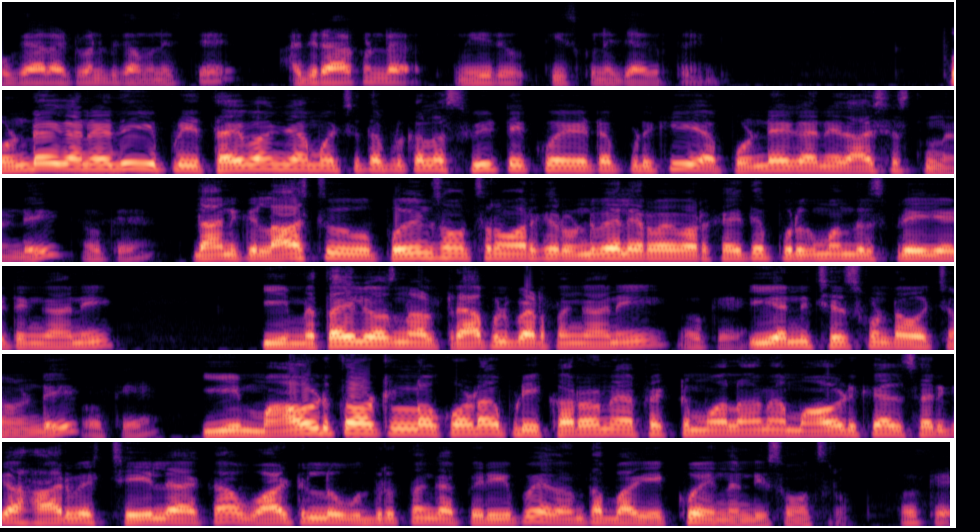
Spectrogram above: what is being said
ఒకవేళ అటువంటిది గమనిస్తే అది రాకుండా మీరు తీసుకునే జాగ్రత్త ఏంటి? పొండేగ అనేది ఇప్పుడు ఈ తైవాన్ జామ్ వచ్చేటప్పటికల్లా స్వీట్ ఎక్కువ అయ్యేటప్పటికి ఆ పొండేగ అనేది ఆశిస్తుందండి. ఓకే. దానికి లాస్ట్ పోయిన సంవత్సరం వరకు రెండు వేల ఇరవై వరకు అయితే పురుగు మందులు స్ప్రే చేయటం కానీ ఈ మిథైల్ యోజనాలు ట్రాపులు పెడతాం కానీ ఇవన్నీ చేసుకుంటా వచ్చామండి. ఓకే. ఈ మామిడి తోటల్లో కూడా ఇప్పుడు ఈ కరోనా ఎఫెక్ట్ మూలాన మామిడికాయలు సరిగా హార్వెస్ట్ చేయలేక వాటిల్లో ఉధృతంగా పెరిగిపోయి అదంతా బాగా ఎక్కువైందండి ఈ సంవత్సరం. ఓకే.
